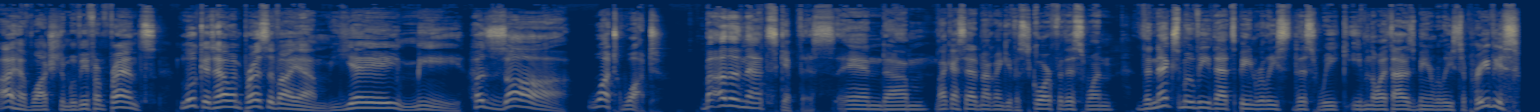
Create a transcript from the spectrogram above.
I have watched a movie from France. Look at how impressive I am. Yay, me. Huzzah! What, what? But other than that, skip this. And um, like I said, I'm not going to give a score for this one. The next movie that's being released this week, even though I thought it was being released a previous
